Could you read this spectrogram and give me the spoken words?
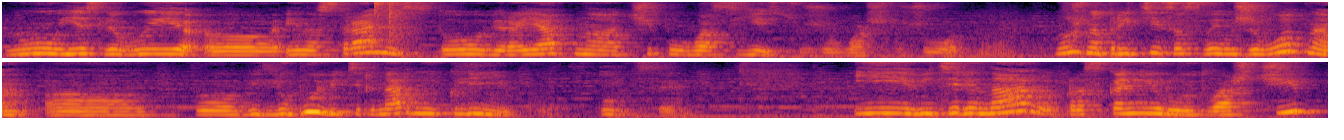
ну, если вы э, иностранец, то, вероятно, чип у вас есть уже у вашего животного. Нужно прийти со своим животным э, в любую ветеринарную клинику в Турции. И ветеринар просканирует ваш чип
